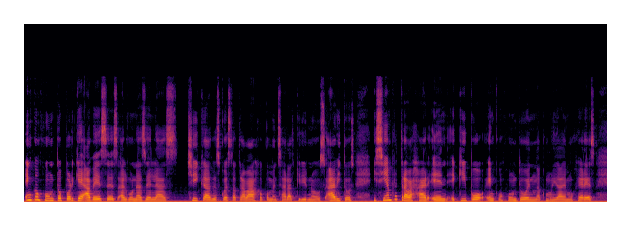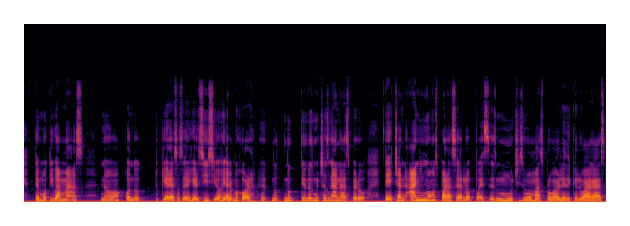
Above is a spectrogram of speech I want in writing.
en conjunto porque a veces algunas de las chicas les cuesta trabajo comenzar a adquirir nuevos hábitos y siempre trabajar en equipo, en conjunto, en una comunidad de mujeres, te motiva más, ¿no? Cuando tú quieres hacer ejercicio y a lo mejor no, no, tienes muchas ganas, pero te echan ánimos para hacerlo, pues es muchísimo más probable de que lo hagas.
